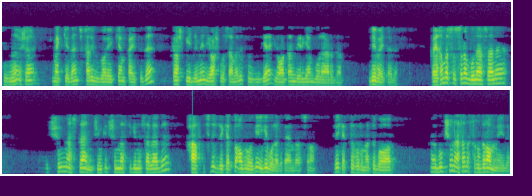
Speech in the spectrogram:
sizni o'sha makkadan chiqarib yuborayotgan paytida yoshkiydi men yosh bo'lsam edi sizga yordam bergan bo'lardim deb aytadi. Payg'ambar sallallohu alayhi vasallam bu narsani tushunmasdan chunki tushunmasligini sababi xalq ichida juda katta obro'ga ega bo'ladi payg'ambar alayhissalom juda katta hurmati bor bu kishi u narsani sig'dirolmaydi.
